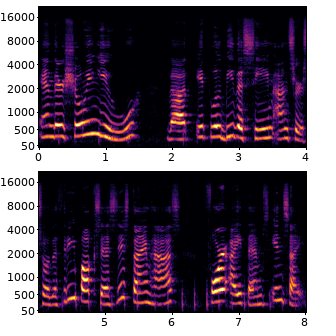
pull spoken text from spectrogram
And they're showing you that it will be the same answer. So the three boxes this time has four items inside.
